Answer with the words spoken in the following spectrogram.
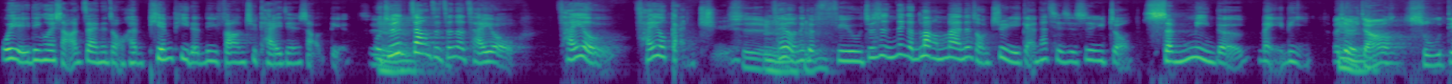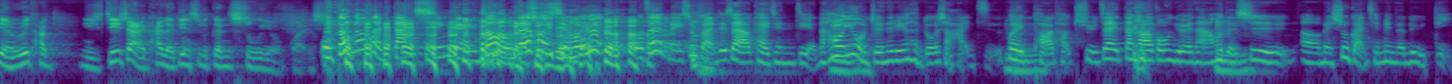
我也一定会想要在那种很偏僻的地方去开一间小店。我觉得这样子真的才有才有才有感觉，是。才有那个 feel，就是那个浪漫那种距离感，它其实是一种神秘的美丽。而且讲到书店，Rita，你接下来开的店是不是跟书也有关系？我刚刚很担心哎、欸，你知道我在会前，我因为我在美术馆接下来要开一间店，然后因为我觉得那边很多小孩子会跑来跑去，在蛋糕公园啊，或者是呃美术馆前面的绿地，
